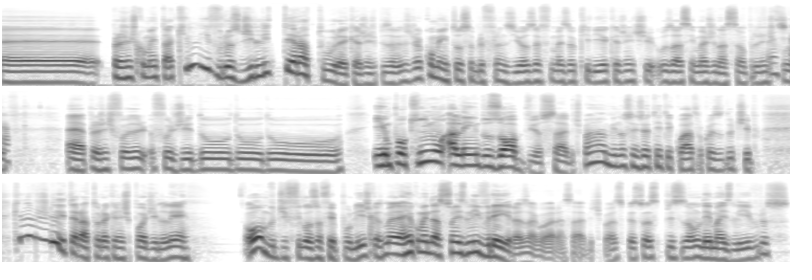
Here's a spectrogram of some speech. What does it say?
é, pra gente comentar que livros de literatura que a gente precisa. Você já comentou sobre Franz Josef, mas eu queria que a gente usasse a imaginação gente, Franz fu- Kafka. é, pra gente fu- fugir do, do, do. E um pouquinho além dos óbvios, sabe? Tipo, ah, 1984, coisa do tipo. Que livro de literatura que a gente pode ler? Ou de filosofia política, mas é recomendações livreiras agora, sabe? Tipo, as pessoas precisam ler mais livros.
